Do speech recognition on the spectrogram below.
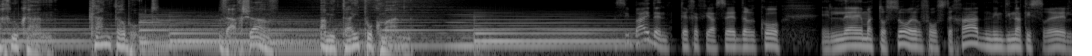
אנחנו כאן, כאן תרבות. ועכשיו, עמיתי פוקמן. הנשיא ביידן תכף יעשה את דרכו למטוסו, איירפורסט 1, ממדינת ישראל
